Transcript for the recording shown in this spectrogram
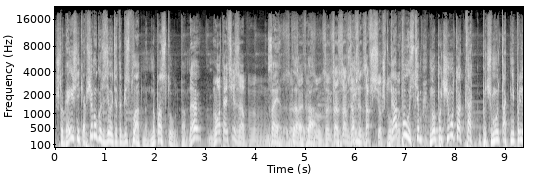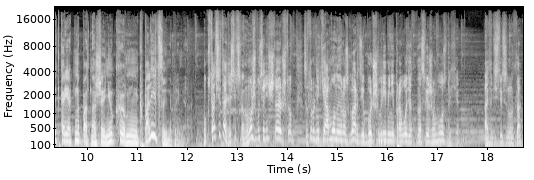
что гаишники вообще могут сделать это бесплатно, на посту, там, да? Ну, отойти за... э, За это, да, это, да. ну, за, за- за- за- за все, что угодно. Допустим, но почему так, так, почему так не политкорректно по отношению к, к полиции, например? Ну, кстати, да, действительно. Ну, может быть, они считают, что сотрудники ОМОНа и Росгвардии больше времени проводят на свежем воздухе. А это действительно так?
